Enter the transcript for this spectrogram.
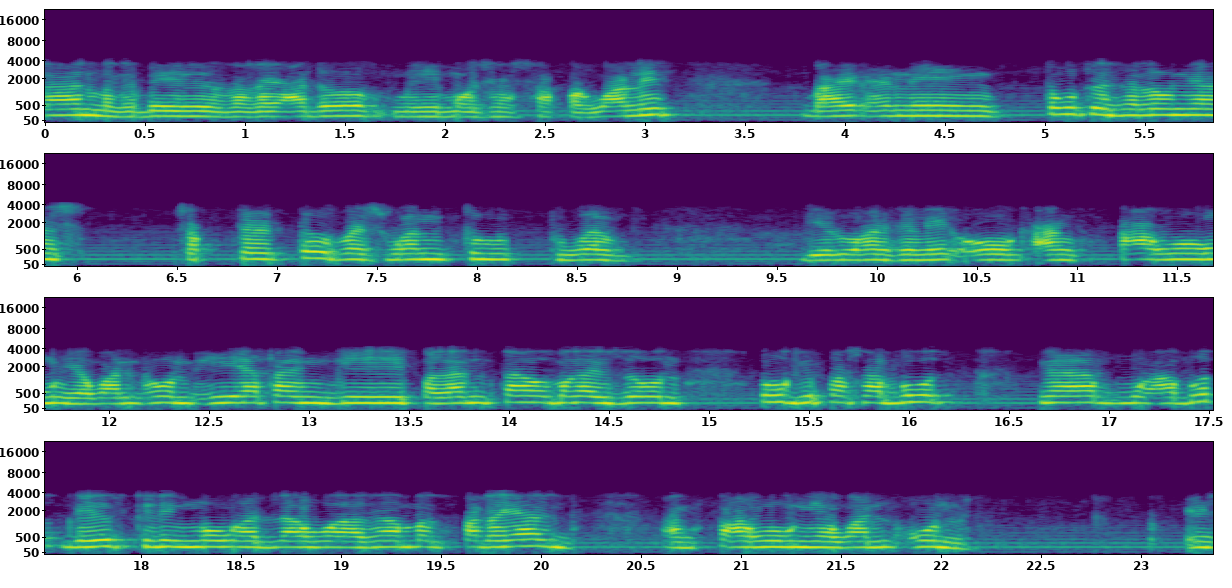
Tan, magabi ragayado, may mo siya sa pagwali. Bahit aning 2 Thessalonians chapter 2 verse 1 to 12. Giluhan kani og ang tawong yawanon iya tanggi palantaw mga zon o gipasabot nga moabot gayud kining mong adlaw nga magpadayag ang tawong yawanon is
